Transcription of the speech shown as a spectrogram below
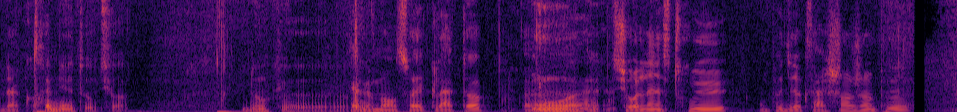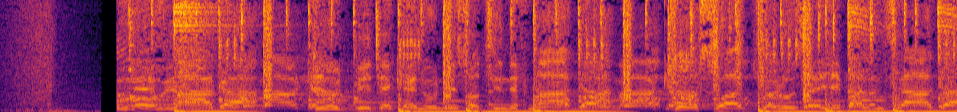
D'accord. Très bientôt, tu vois. Donc, euh, Il y a le morceau avec la top. Euh, Ouais. Sur l'instru, on peut dire que ça change un peu. Tout bite que nous ni sorti neuf maga Tu reçois, tu as l'oseille et Balenciaga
